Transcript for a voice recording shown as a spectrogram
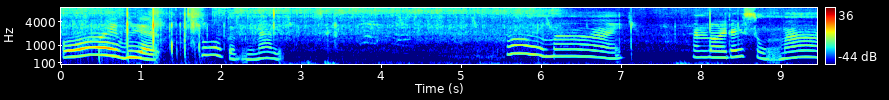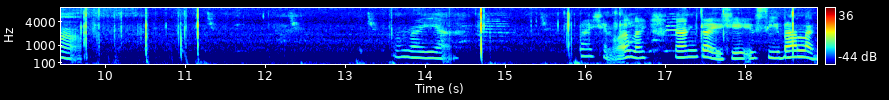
โอ้ยเบื่อ อบแบบนี้มากเลยโอ้ไม่มันลอยได้สูงมาก อะไรอะ ป้ายเขียนว่าอะไรร้านไก่ KFC บ้านหลัง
